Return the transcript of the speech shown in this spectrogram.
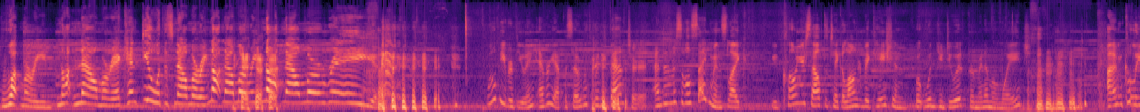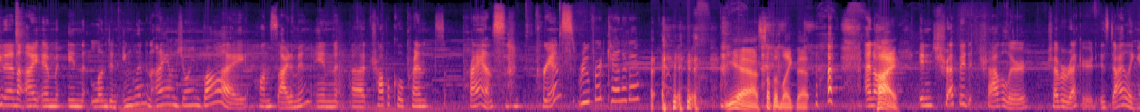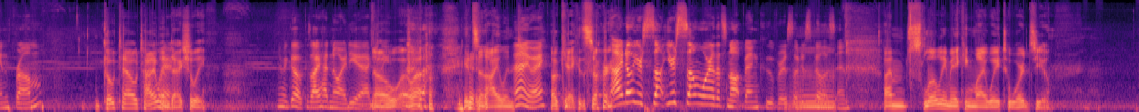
What, Marie? Not now, Marie. I can't deal with this now, Marie. Not now, Marie. Not now, Marie. we'll be reviewing every episode with witty banter and admissible segments like you'd clone yourself to take a longer vacation, but would you do it for minimum wage? I'm Kalina and I am in London, England, and I am joined by Hans Seidemann in uh, tropical Prince, France, Prince Rupert, Canada. yeah, something like that. And Hi. our intrepid traveler, Trevor Record, is dialing in from. Koh Tao, Thailand, Where? actually. There we go, because I had no idea actually. No, uh, well, it's an island. Anyway, Okay, sorry. I know you're so- you're somewhere that's not Vancouver, so just fill us in. I'm slowly making my way towards you.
